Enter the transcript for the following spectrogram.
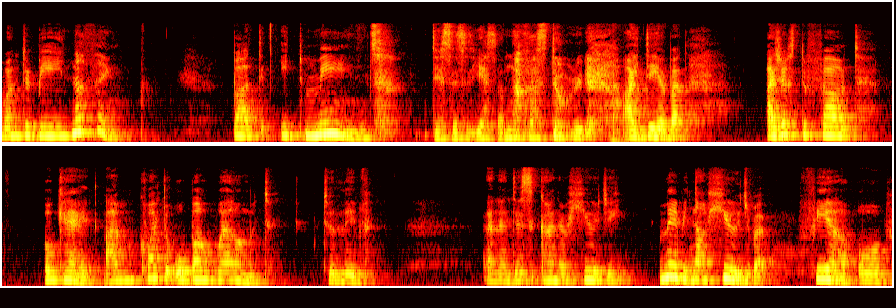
want to be nothing. But it means, this is yes another story idea, but I just felt, okay, I'm quite overwhelmed to live. And then this kind of huge, maybe not huge, but fear of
